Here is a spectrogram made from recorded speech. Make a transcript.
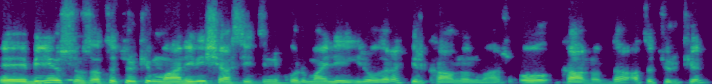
E, biliyorsunuz Atatürk'ün manevi şahsiyetini korumayla ilgili olarak bir kanun var. O kanunda Atatürk'ün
